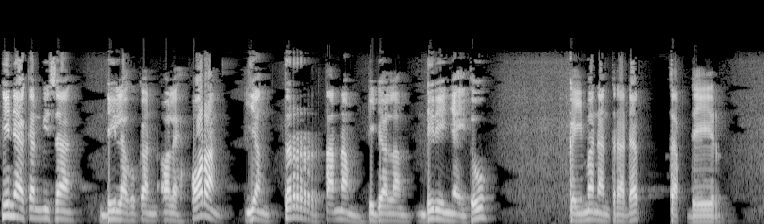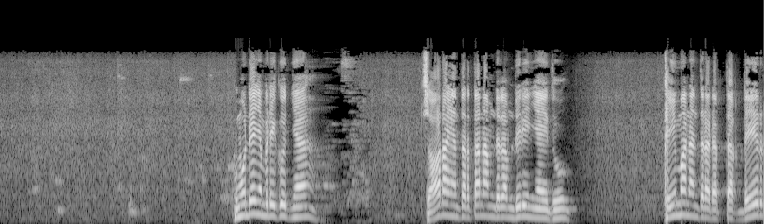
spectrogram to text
Ini akan bisa dilakukan oleh orang yang tertanam di dalam dirinya itu keimanan terhadap takdir. Kemudian yang berikutnya Seorang yang tertanam dalam dirinya itu keimanan terhadap takdir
